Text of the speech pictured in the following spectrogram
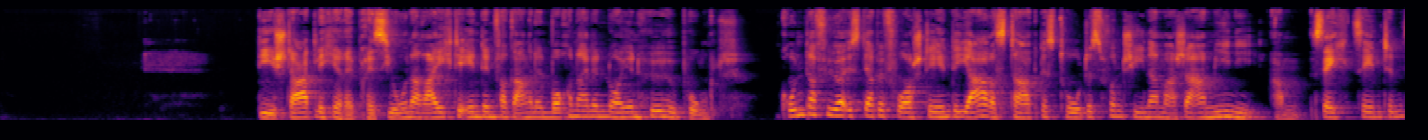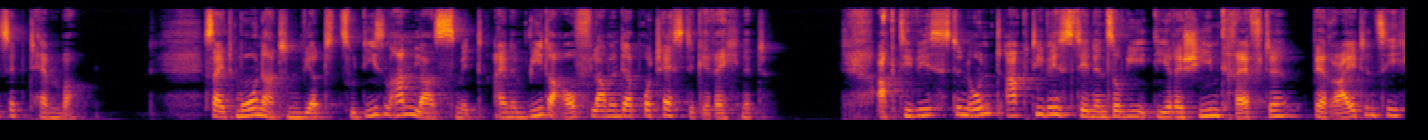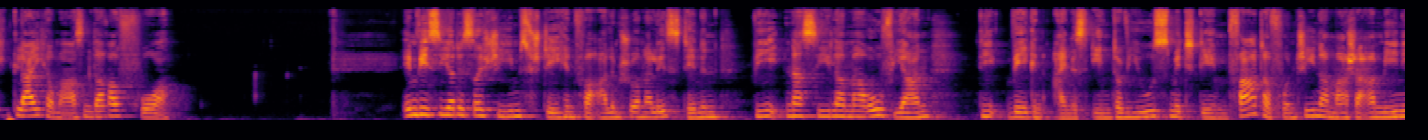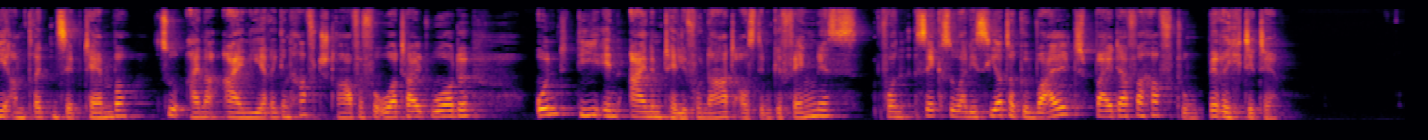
Die staatliche Repression erreichte in den vergangenen Wochen einen neuen Höhepunkt. Grund dafür ist der bevorstehende Jahrestag des Todes von Gina Masha Amini am 16. September. Seit Monaten wird zu diesem Anlass mit einem Wiederaufflammen der Proteste gerechnet. Aktivisten und Aktivistinnen sowie die Regimekräfte bereiten sich gleichermaßen darauf vor. Im Visier des Regimes stehen vor allem Journalistinnen wie Nasila Marufian, die wegen eines Interviews mit dem Vater von Gina Masha Amini am 3. September zu einer einjährigen Haftstrafe verurteilt wurde und die in einem Telefonat aus dem Gefängnis von sexualisierter Gewalt bei der Verhaftung berichtete.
